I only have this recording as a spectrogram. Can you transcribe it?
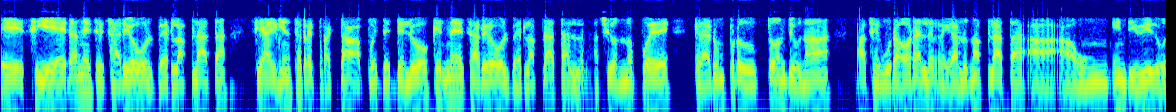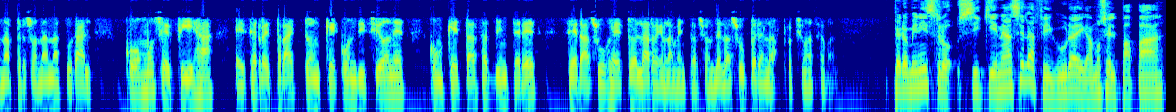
eh, si era necesario devolver la plata, si alguien se retractaba, pues desde luego que es necesario devolver la plata. La nación no puede crear un producto donde una aseguradora le regala una plata a, a un individuo, una persona natural. ¿Cómo se fija ese retracto? ¿En qué condiciones? ¿Con qué tasas de interés? Será sujeto de la reglamentación de la super en las próximas semanas. Pero ministro, si quien hace la figura, digamos el papá,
